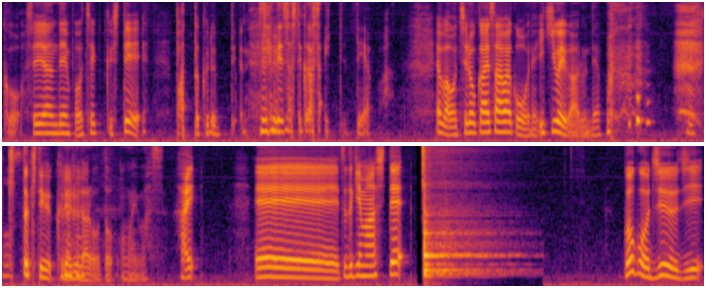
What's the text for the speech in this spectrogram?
クを西安電波をチェックしてバッと来るってね。宣伝させてくださいって言ってやっぱ。やっぱチロカイさんはこうね勢いがあるんでやっぱ。そう。きっと来てくれるだろうと思います。はい、えー、続きまして午後10時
